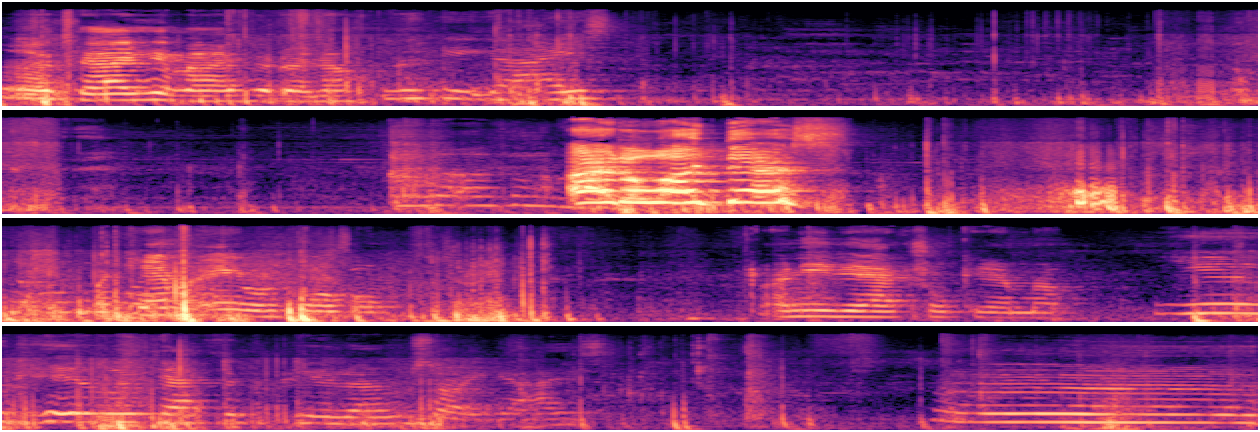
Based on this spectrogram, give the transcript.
Okay, I hit my iPad right now. Look at guys. I don't like this! My camera angle is horrible. I need an actual camera. You can't look at the computer. I'm sorry, guys. Uh,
